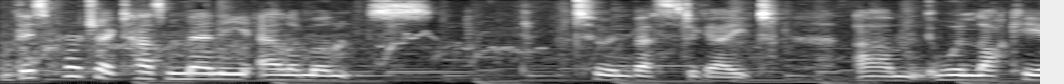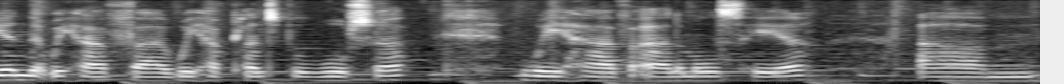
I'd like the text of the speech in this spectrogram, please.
This project has many elements to investigate. Um, we're lucky in that we have uh, we have plentiful water, we have animals here, um,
